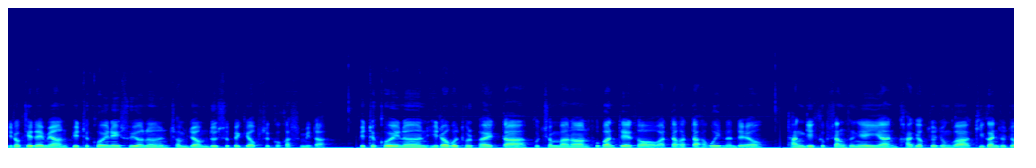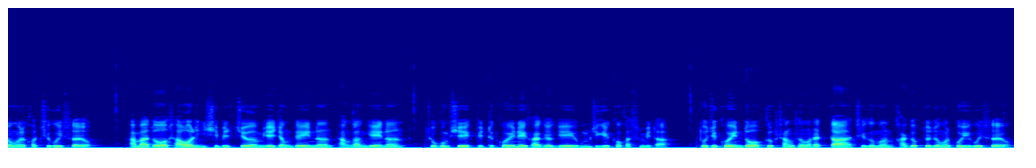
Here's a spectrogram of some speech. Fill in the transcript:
이렇게 되면 비트코인의 수요는 점점 늘 수밖에 없을 것 같습니다. 비트코인은 1억을 돌파했다 9천만원 후반대에서 왔다 갔다 하고 있는데요. 단기 급상승에 의한 가격 조정과 기간 조정을 거치고 있어요. 아마도 4월 20일쯤 예정되어 있는 반감기에는 조금씩 비트코인의 가격이 움직일 것 같습니다. 도지코인도 급상승을 했다 지금은 가격 조정을 보이고 있어요.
